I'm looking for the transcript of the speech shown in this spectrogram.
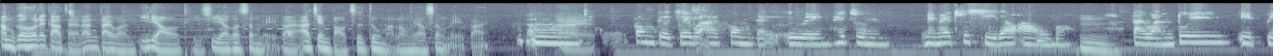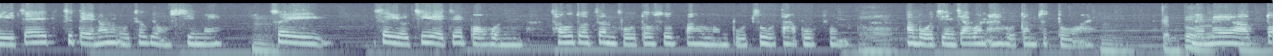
啊，毋过好咧加在咱台湾医疗体系要个算袂歹，啊，健保制度嘛拢要算袂歹。嗯，讲到这我爱讲的，因为迄阵。妹妹出事了后有无？嗯，台湾对伊比这这点拢有足用心的，嗯，所以西游记的这部分，差不多政府都是帮我们补助大部分。哦，啊，无真正阮爱负担最大的。嗯，妹妹啊，带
